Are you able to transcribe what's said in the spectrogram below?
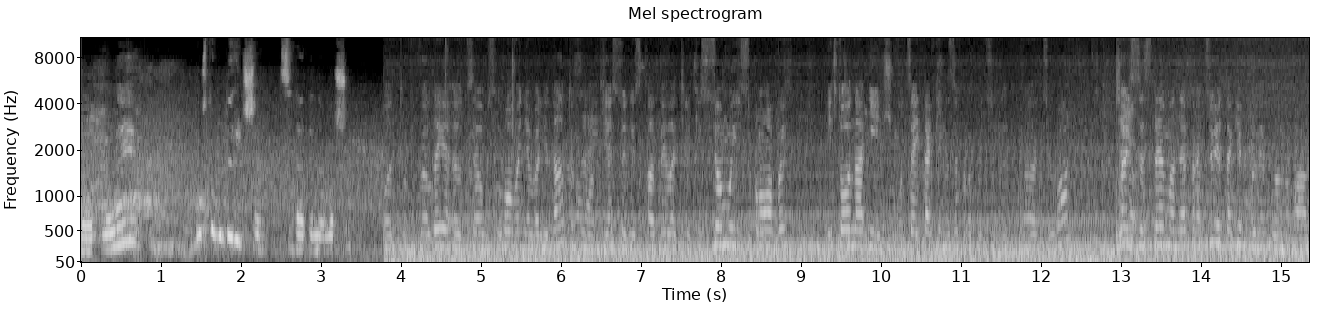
От, але просто буде рідше сідати на маршрут. От ввели е, це обслуговування валідатором. От я сьогодні сплатила тільки з сьомої спроби, і то на іншому. Цей так і не запрацював. Жаль, система не працює так, як вони планували.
